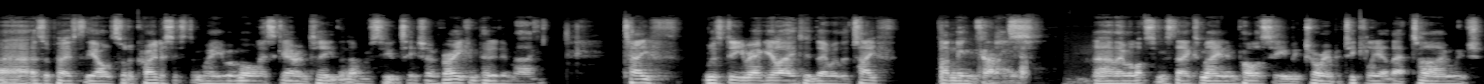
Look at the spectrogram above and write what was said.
uh, as opposed to the old sort of quota system where you were more or less guaranteed the number of students each. So very competitive market. TAFE was deregulated. There were the TAFE funding cuts. Uh, there were lots of mistakes made in policy in Victoria, particularly at that time, which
